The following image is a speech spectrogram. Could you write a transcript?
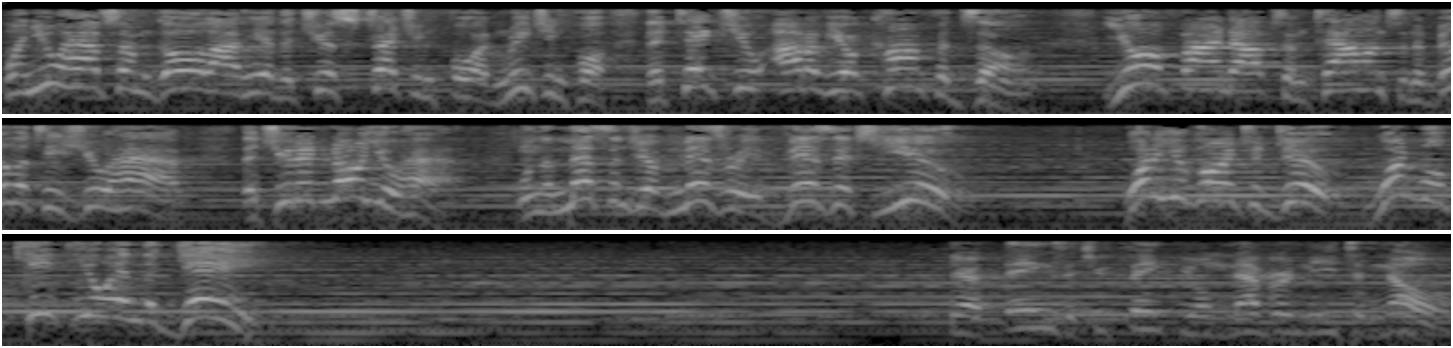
When you have some goal out here that you're stretching for and reaching for that takes you out of your comfort zone, you'll find out some talents and abilities you have that you didn't know you have. When the messenger of misery visits you, What are you going to do? What will keep you in the game? There are things that you think you'll never need to know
